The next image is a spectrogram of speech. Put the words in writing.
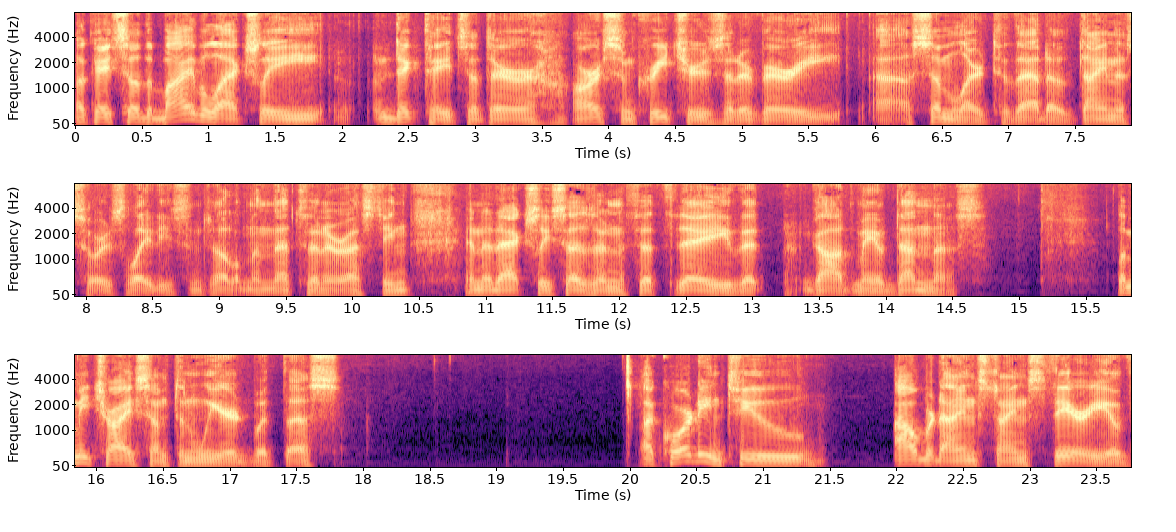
Okay, so the Bible actually dictates that there are some creatures that are very uh, similar to that of dinosaurs, ladies and gentlemen. That's interesting. And it actually says on the fifth day that God may have done this. Let me try something weird with this. According to Albert Einstein's theory of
